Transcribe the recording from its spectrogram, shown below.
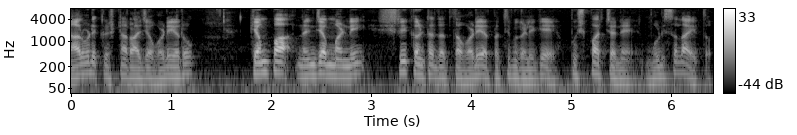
ನಾಲ್ವಡಿ ಕೃಷ್ಣರಾಜ ಒಡೆಯರು, ಕೆಂಪ ನಂಜಮ್ಮಣ್ಣಿ ಶ್ರೀಕಂಠದತ್ತ ಒಡೆಯರ್ ಪ್ರತಿಮೆಗಳಿಗೆ ಪುಷ್ಪಾರ್ಚನೆ ಮೂಡಿಸಲಾಯಿತು.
